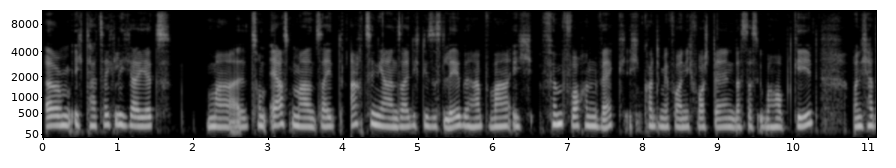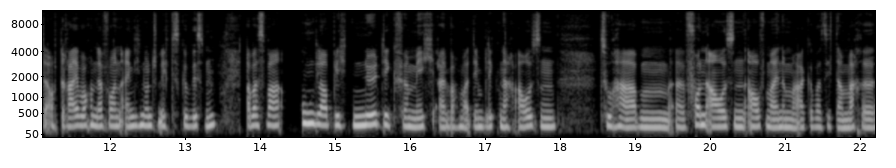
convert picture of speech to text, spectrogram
ähm, ich tatsächlich ja jetzt mal zum ersten Mal seit 18 Jahren, seit ich dieses Label habe, war ich fünf Wochen weg. Ich konnte mir vorher nicht vorstellen, dass das überhaupt geht. Und ich hatte auch drei Wochen davon eigentlich nur ein schlechtes Gewissen. Aber es war unglaublich nötig für mich, einfach mal den Blick nach außen zu haben, äh, von außen auf meine Marke, was ich da mache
